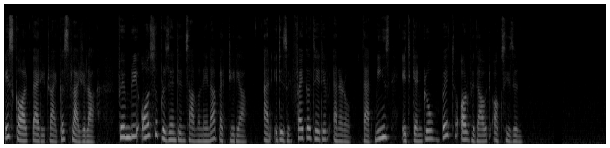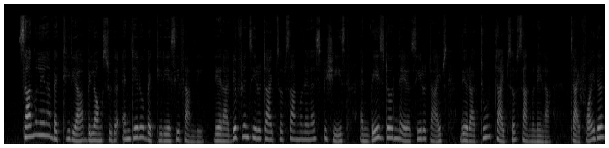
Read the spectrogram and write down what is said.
is called peritrichous flagella. Fimbriae also present in Salmonella bacteria and it is a facultative anaerobe. That means it can grow with or without oxygen. Salmonella bacteria belongs to the Enterobacteriaceae family. There are different serotypes of Salmonella species and based on their serotypes, there are two types of Salmonella, typhoidal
